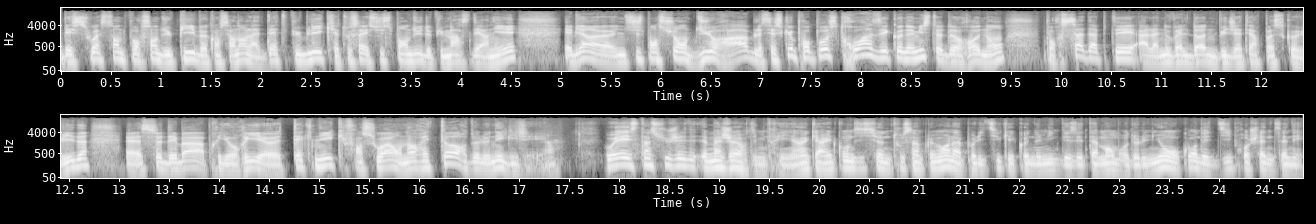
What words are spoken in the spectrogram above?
des 60% du PIB concernant la dette publique, tout ça est suspendu depuis mars dernier, eh bien euh, une suspension durable, c'est ce que proposent trois économistes de renom pour s'adapter à la nouvelle donne budgétaire post-Covid. Euh, ce débat a priori euh, technique, François, on aurait tort de le négliger. Oui, c'est un sujet majeur, Dimitri, hein, car il conditionne tout simplement la politique économique des États membres de l'Union au cours des dix prochaines années.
